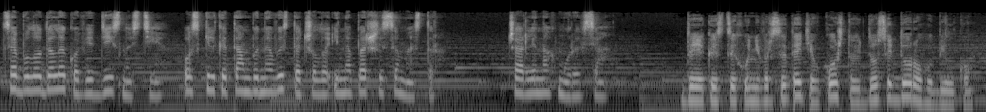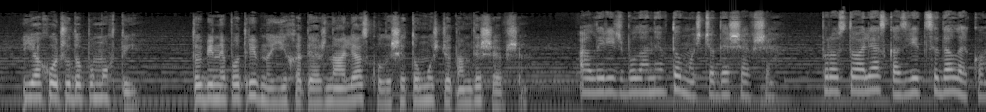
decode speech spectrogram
Це було далеко від дійсності, оскільки там би не вистачило і на перший семестр. Чарлі нахмурився. Деякі з цих університетів коштують досить дорого, білко. Я хочу допомогти. Тобі не потрібно їхати аж на Аляску лише тому, що там дешевше. Але річ була не в тому, що дешевше. Просто Аляска звідси далеко.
